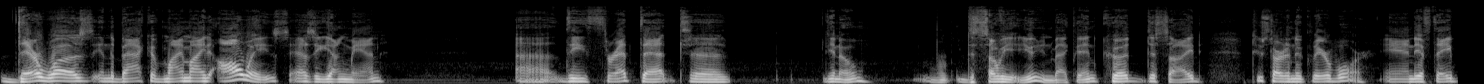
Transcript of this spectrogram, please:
there was in the back of my mind always, as a young man, uh, the threat that uh, you know the Soviet Union back then could decide to start a nuclear war, and if they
